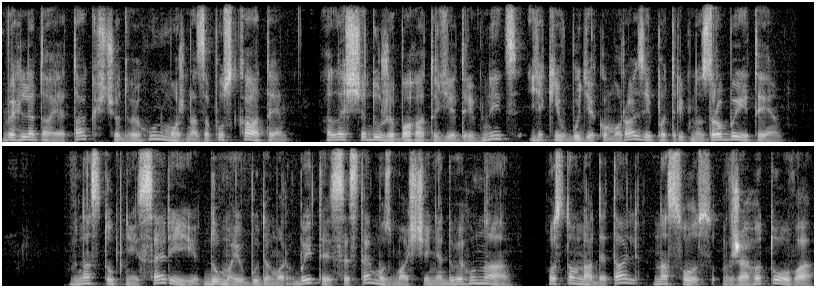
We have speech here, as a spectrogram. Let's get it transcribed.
Виглядає так, що двигун можна запускати, але ще дуже багато є дрібниць, які в будь-якому разі потрібно зробити. В наступній серії, думаю, будемо робити систему змащення двигуна. Основна деталь насос вже готова.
